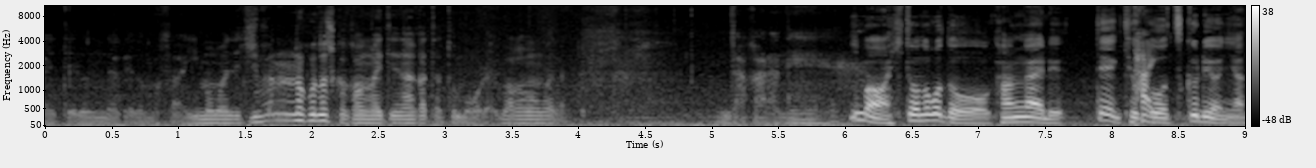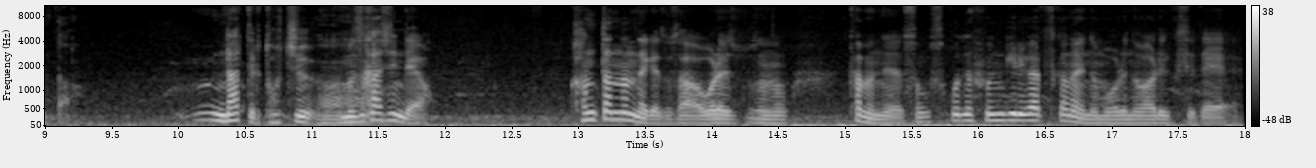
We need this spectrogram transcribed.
えてるんだけどもさ今まで自分のことしか考えてなかったと思う俺わがままだだからね。今は人のことを考えるって曲を作るようになった、なってる途中。難しいんだよ。簡単なんだけどさ俺その多分ねそそこで踏ん切りがつかないのも俺の悪い癖で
